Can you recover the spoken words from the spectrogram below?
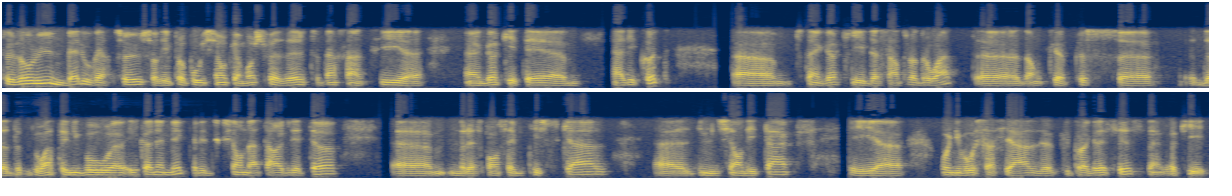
toujours eu une belle ouverture sur les propositions que moi je faisais. J'ai tout temps senti un gars qui était à l'écoute. c'est un gars qui est de centre droite, donc plus euh, de, droite au niveau euh, économique, réduction de la taille de l'État, euh, une responsabilité fiscale, diminution des taxes et au niveau social plus progressiste, gars qui,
